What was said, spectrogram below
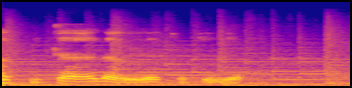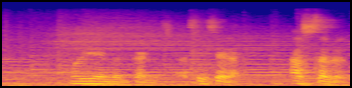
aplicada a la vida cotidiana. Muy bien, don Carlos. Así será. Hasta luego.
